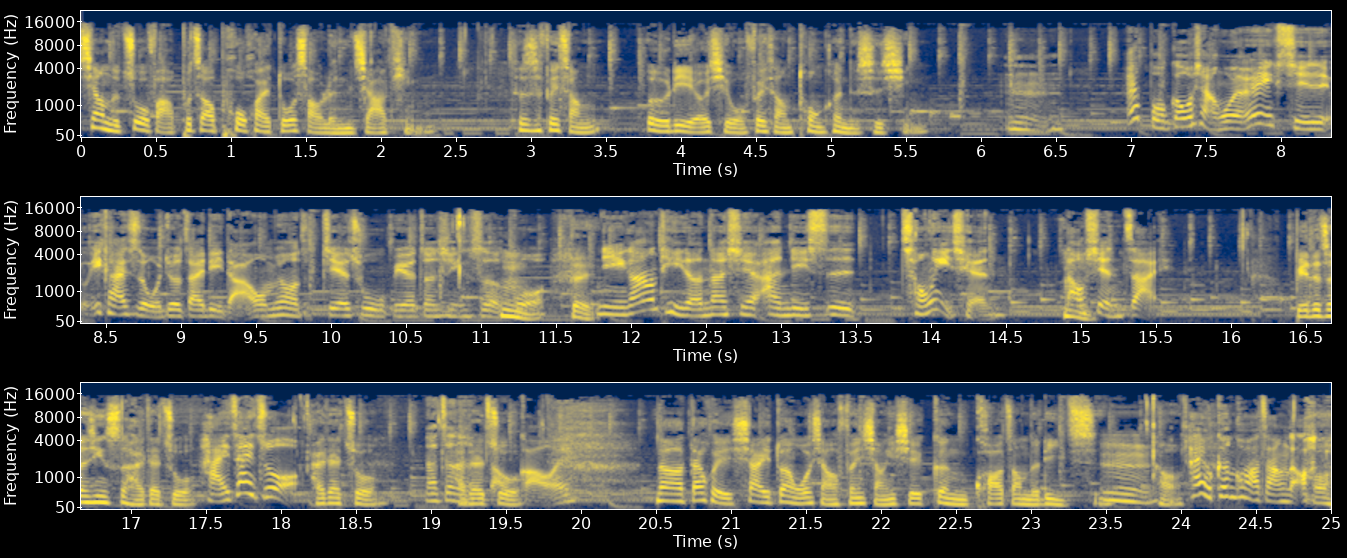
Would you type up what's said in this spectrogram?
这样的做法不知道破坏多少人的家庭，这是非常恶劣，而且我非常痛恨的事情。嗯，哎，博哥，我想问，因为其实一开始我就在利达，我没有接触别的征信社过。嗯。对，你刚刚提的那些案例是。从以前到现在，别的征信社还在做，还在做，还在做，那真的很糟糕哎。那待会下一段，我想要分享一些更夸张的例子。嗯，好，还有更夸张的哦，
